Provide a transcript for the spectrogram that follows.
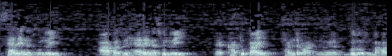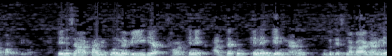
සැලෙන සුළුයි ආපසු හැරෙන සුළුයි කටුකයි ඡන්ද ගොරෝසු භාව පවතිනවා. ඒ නිසා පරිපූර්ණ වීර්යයක් කෙනෙක් අත්දකපු කෙනෙක්ගෙන් නම් උපදෙස් ලබා ගන්නෙ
